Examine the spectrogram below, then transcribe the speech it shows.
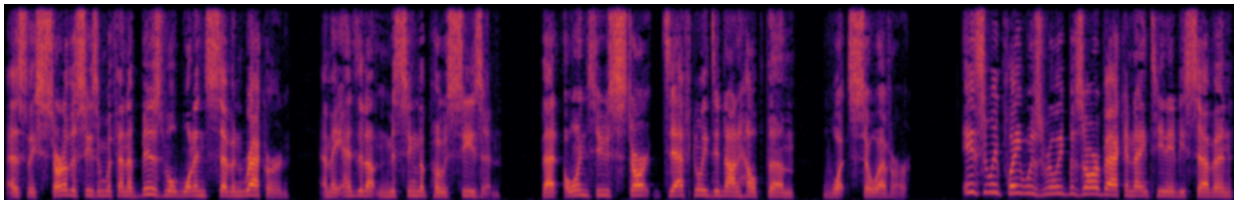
as they started the season with an abysmal 1 7 record, and they ended up missing the postseason. That 0 2 start definitely did not help them whatsoever. Instant replay was really bizarre back in 1987,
